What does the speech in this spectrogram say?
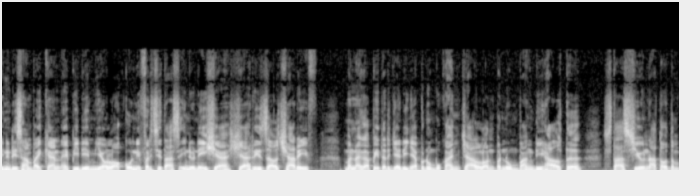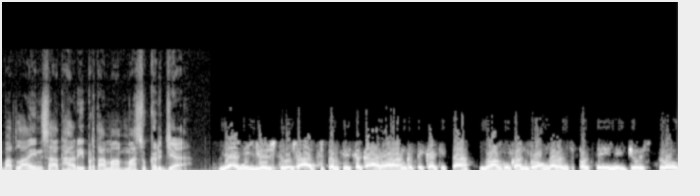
Ini disampaikan epidemiolog Universitas Indonesia Syahrizal Syarif menanggapi terjadinya penumpukan calon penumpang di halte, stasiun atau tempat lain saat hari pertama masuk kerja. Jadi justru saat seperti sekarang ketika kita melakukan pelonggaran seperti ini justru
